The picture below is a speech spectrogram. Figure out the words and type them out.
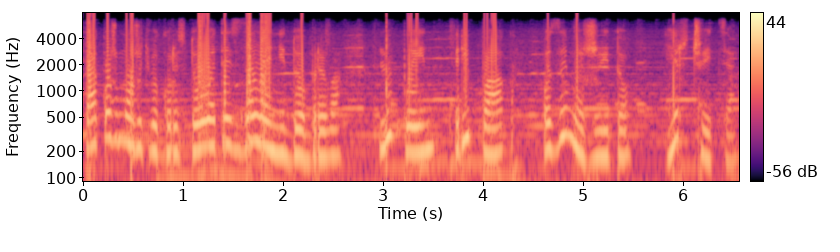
також можуть використовуватись зелені добрива, люпин, ріпак, озиме жито, гірчиця.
